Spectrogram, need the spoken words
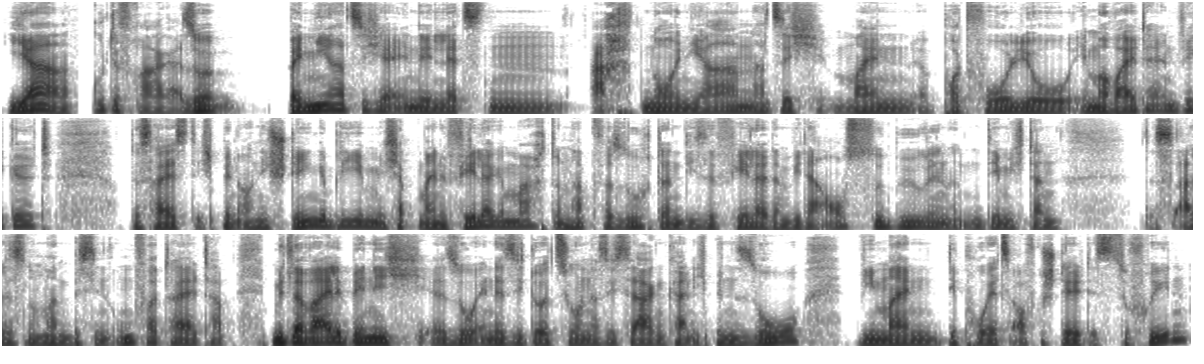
Ja, gute Frage. Also bei mir hat sich ja in den letzten acht, neun Jahren hat sich mein Portfolio immer weiterentwickelt. Das heißt, ich bin auch nicht stehen geblieben. Ich habe meine Fehler gemacht und habe versucht, dann diese Fehler dann wieder auszubügeln, indem ich dann das alles nochmal ein bisschen umverteilt habe. Mittlerweile bin ich äh, so in der Situation, dass ich sagen kann, ich bin so, wie mein Depot jetzt aufgestellt ist, zufrieden.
